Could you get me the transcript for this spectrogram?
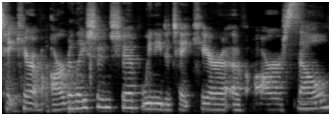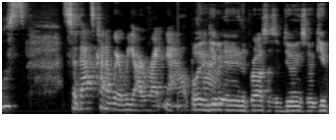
take care of our relationship. We need to take care of ourselves. So that's kind of where we are right now. Well, and, give, Um, and in the process of doing so, give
